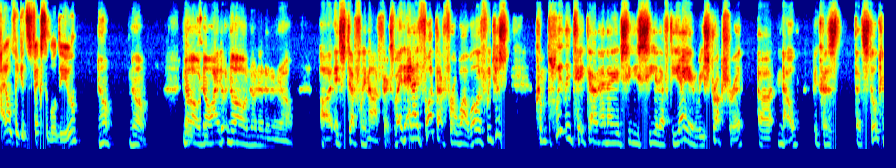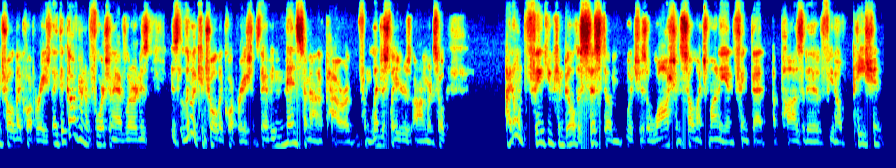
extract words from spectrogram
I don't think it's fixable. Do you? No, no, no, no. I don't. No, no, no, no, no, no. Uh, it's definitely not fixable. And, and I thought that for a while. Well, if we just completely take down NIH, CDC, and FDA and restructure it, uh, no, because that's still controlled by corporations. Like the government, unfortunately, I've learned is is literally controlled by corporations. They have immense amount of power from legislators onward. So I don't think you can build a system which is awash in so much money and think that a positive, you know, patient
